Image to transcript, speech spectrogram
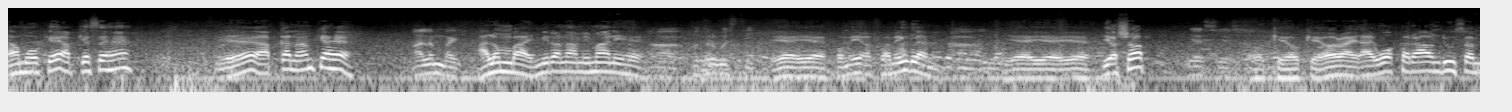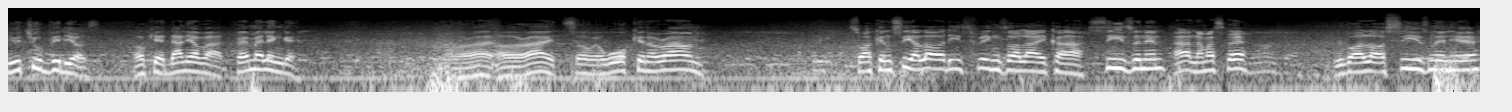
I'm okay. आप कैसे हैं? Yeah, आपका नाम क्या है? आलम भाई आलम भाई. मेरा नाम ईमानी है. हजर मस्ती Yeah, yeah. From from England. Yeah, yeah, yeah. Your shop? यस यस Okay, okay. All right. I walk around, do some YouTube videos. Okay, Danyavad. Femelinge. All right, all right. So we're walking around. So I can see a lot of these things are like uh, seasoning. Ah, namaste. We got a lot of seasoning here.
